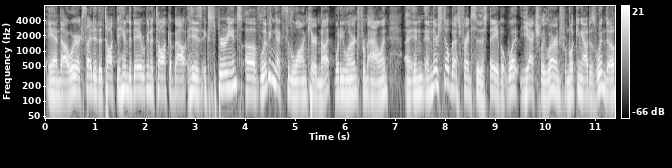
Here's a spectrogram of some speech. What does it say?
and uh, we're excited to talk to him today. We're going to talk about his experience of living next to the lawn care nut, what he learned from Allyn, uh, and, and they're still best friends to this day, but what he actually learned from looking out his window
